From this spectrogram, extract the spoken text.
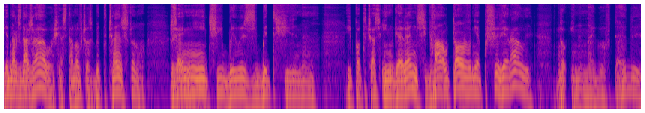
Jednak zdarzało się stanowczo zbyt często, że nici były zbyt silne i podczas ingerencji gwałtownie przywierały do innego wtedy.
